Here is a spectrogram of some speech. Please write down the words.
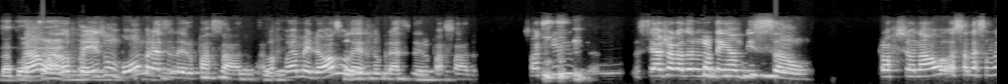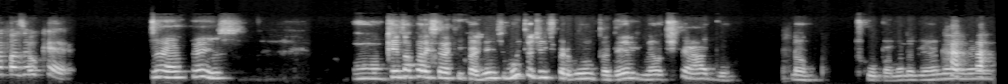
da placar, Não, ela fez um bom brasileiro passado. Ela foi a melhor goleira do brasileiro passado. Só que se a jogadora não tem ambição profissional, a seleção vai fazer o quê? É, é isso. Quem está aparecendo aqui com a gente, muita gente pergunta dele, né? O Thiago. Não, desculpa, Amanda Viana. É...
